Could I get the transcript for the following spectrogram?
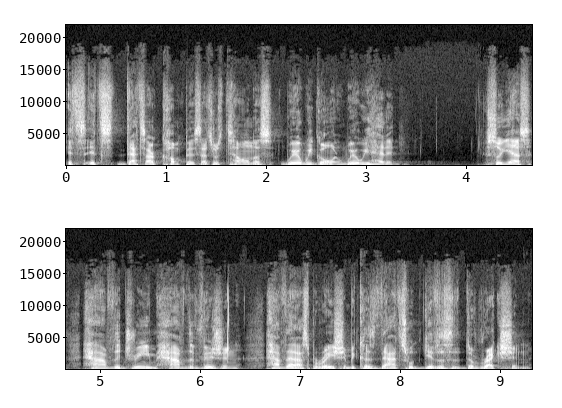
It's it's that's our compass. That's what's telling us where we going, where we headed. So yes, have the dream, have the vision, have that aspiration because that's what gives us the direction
